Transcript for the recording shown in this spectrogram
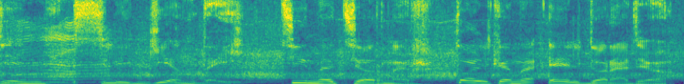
День с легендой. Тина Тернер. Только на Эльдо радио.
